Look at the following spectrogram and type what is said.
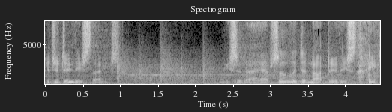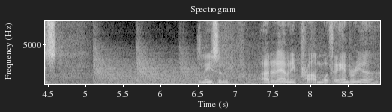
did you do these things?" He said, "I absolutely did not do these things." And he said, "I didn't have any problem with Andrea."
